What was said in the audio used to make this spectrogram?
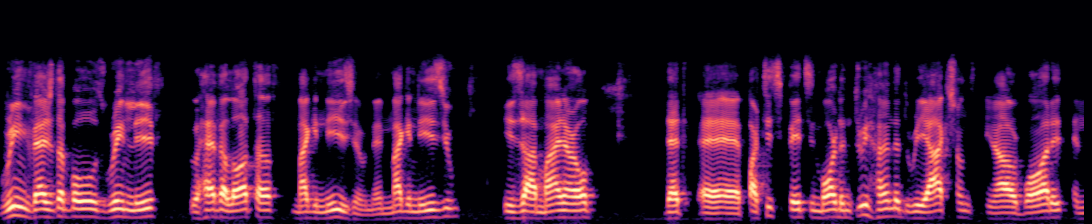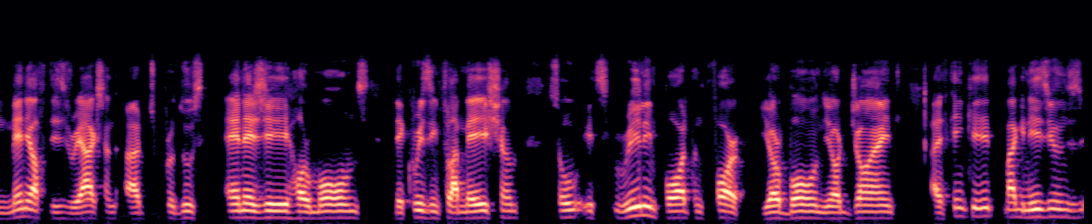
green vegetables, green leaf, you have a lot of magnesium. And magnesium is a mineral that uh, participates in more than 300 reactions in our body. And many of these reactions are to produce energy, hormones, decrease inflammation. So it's really important for your bone, your joint. I think it, magnesium is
